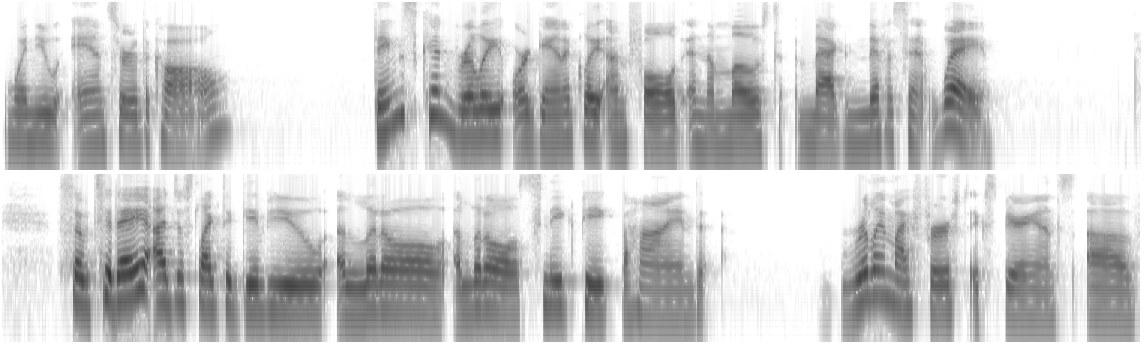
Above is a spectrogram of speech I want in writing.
when you answer the call, things can really organically unfold in the most magnificent way. So today I'd just like to give you a little a little sneak peek behind really my first experience of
